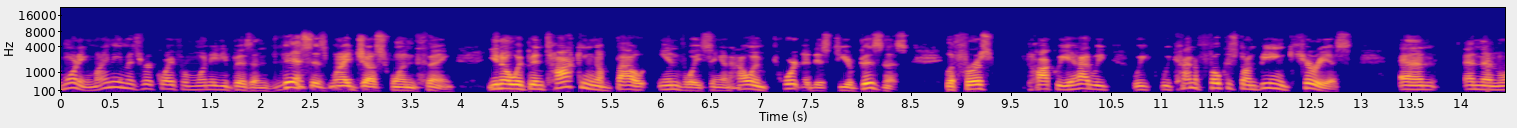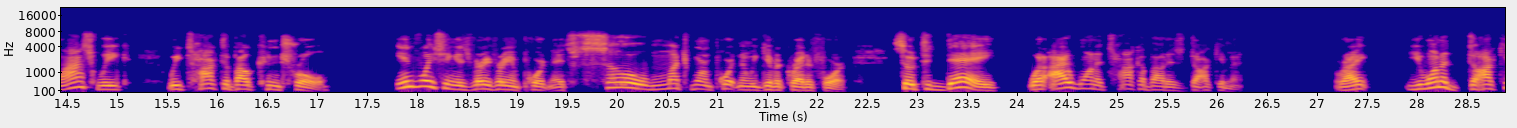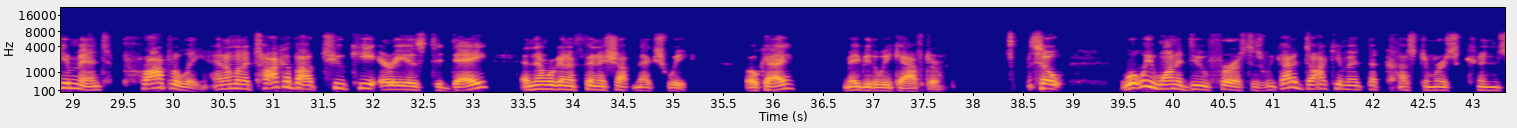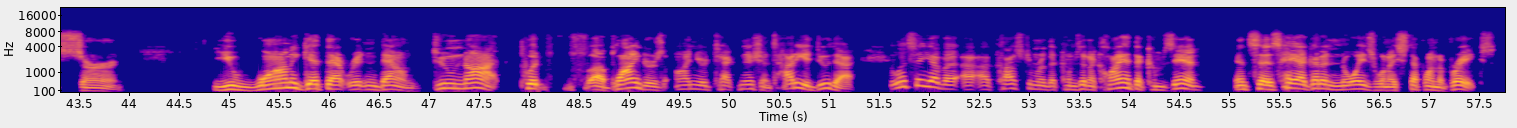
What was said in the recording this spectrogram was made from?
Good morning. My name is Rick White from 180 Biz, and this is my Just One Thing. You know, we've been talking about invoicing and how important it is to your business. The first talk we had, we we we kind of focused on being curious, and and then last week we talked about control. Invoicing is very very important. It's so much more important than we give it credit for. So today, what I want to talk about is document. Right? You want to document properly. And I'm going to talk about two key areas today, and then we're going to finish up next week. Okay? Maybe the week after. So, what we want to do first is we got to document the customer's concern. You want to get that written down. Do not put uh, blinders on your technicians. How do you do that? Let's say you have a, a customer that comes in, a client that comes in and says, Hey, I got a noise when I step on the brakes.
